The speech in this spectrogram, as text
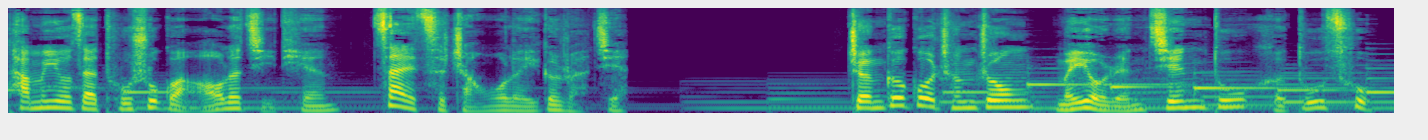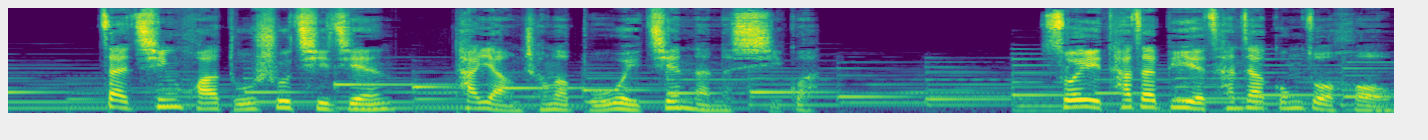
他们又在图书馆熬了几天，再次掌握了一个软件。整个过程中没有人监督和督促。在清华读书期间，他养成了不畏艰难的习惯，所以他在毕业参加工作后，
